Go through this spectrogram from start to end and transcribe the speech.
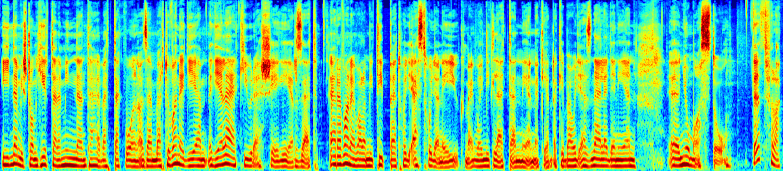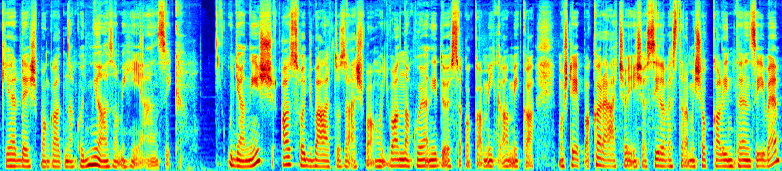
így nem is tudom, hirtelen mindent elvettek volna az embertől. Van egy ilyen, egy ilyen lelki üresség érzet. Erre van-e valami tippet, hogy ezt hogyan éljük meg, vagy mit lehet tenni ennek érdekében, hogy ez ne legyen ilyen nyomasztó? Tedd fel a kérdést magadnak, hogy mi az, ami hiányzik. Ugyanis az, hogy változás van, hogy vannak olyan időszakok, amik, amik a, most épp a karácsony és a szilveszter, ami sokkal intenzívebb,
